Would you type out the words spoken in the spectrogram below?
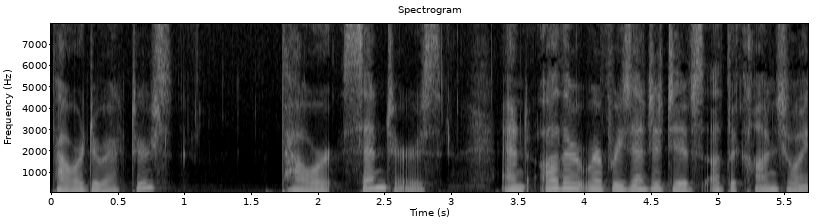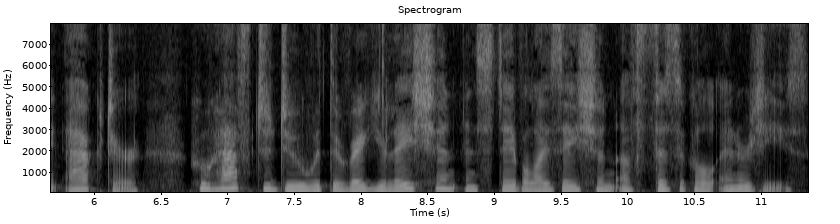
power directors, power centers, and other representatives of the conjoint actor who have to do with the regulation and stabilization of physical energies.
